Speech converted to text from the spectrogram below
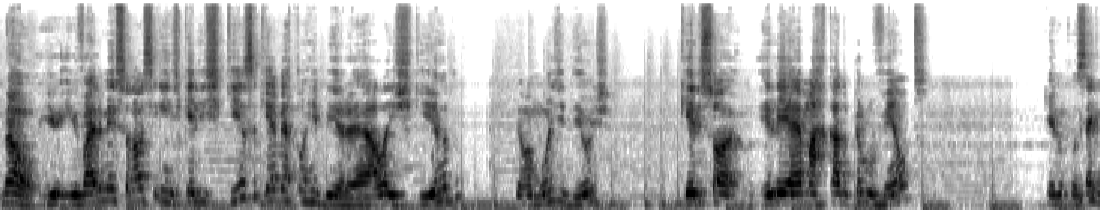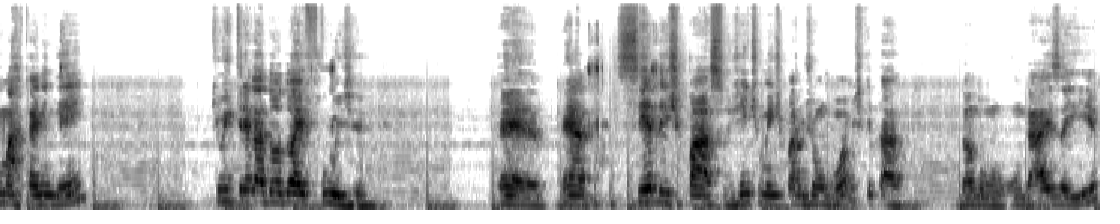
Não, e, e vale mencionar o seguinte: que ele esqueça que Everton Ribeiro é ala esquerdo, pelo amor de Deus. Que ele só. Ele é marcado pelo vento. Que ele não consegue marcar ninguém. Que o entregador do iFood é, né, ceda espaço gentilmente para o João Gomes, que tá dando um, um gás aí.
